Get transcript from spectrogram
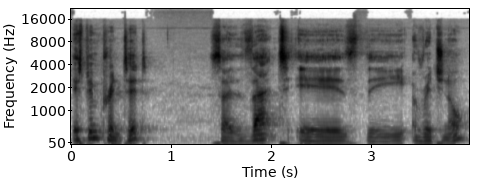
It's been printed, so that is the original.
